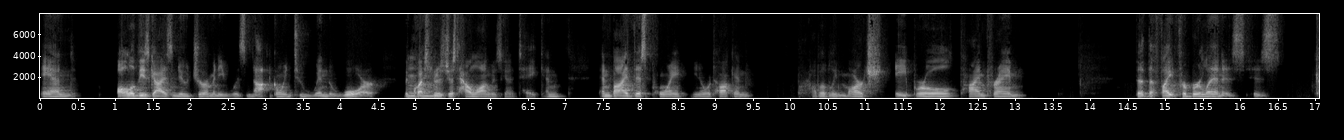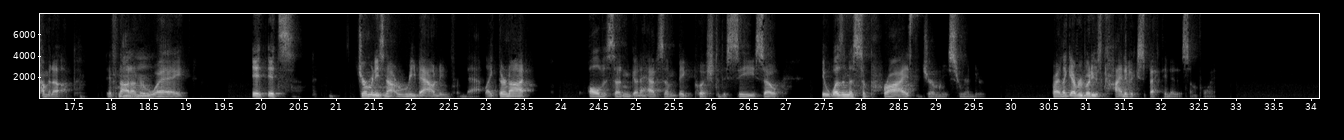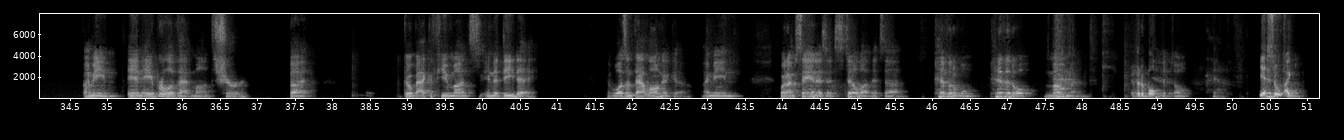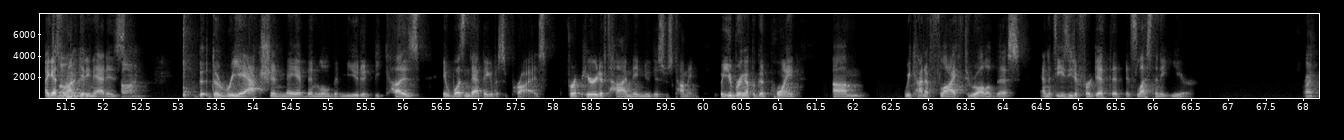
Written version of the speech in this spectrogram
And all of these guys knew Germany was not going to win the war. The mm-hmm. question was just how long it was going to take. And and by this point, you know, we're talking probably March, April timeframe. The the fight for Berlin is is coming up, if not mm-hmm. underway. It, it's Germany's not rebounding from that. Like they're not all of a sudden going to have some big push to the sea. So it wasn't a surprise that Germany surrendered, right? Like everybody was kind of expecting it at some point. I mean, in April of that month, sure but go back a few months into D-Day. It wasn't that long ago. I mean, what I'm saying is it's still a it's a pivotal pivotal moment. Pivotal. Pivotal. Yeah. Yeah. Pivotal so I I guess what I'm getting at is the, the reaction may have been a little bit muted because it wasn't that big of a surprise. For a period of time, they knew this was coming. But you bring up a good point. Um, we kind of fly through all of this, and it's easy to forget that it's less than a year. Right.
